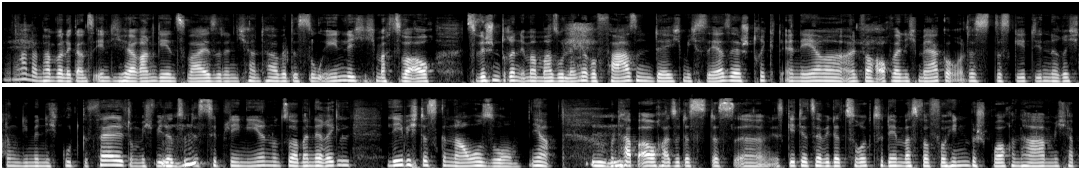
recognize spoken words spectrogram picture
Ja, dann haben wir eine ganz ähnliche Herangehensweise, denn ich handhabe das so ähnlich. Ich mache zwar auch zwischendrin immer mal so längere Phasen, in der ich mich sehr, sehr strikt ernähre, einfach auch wenn ich merke, oh, das, das geht in eine Richtung, die mir nicht gut gefällt, um mich wieder mhm. zu disziplinieren und so. Aber in der Regel lebe ich das genauso, ja. Mhm. Und habe auch, also das, das, äh, es geht jetzt ja wieder zurück zu dem, was wir vorhin besprochen haben. Ich habe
